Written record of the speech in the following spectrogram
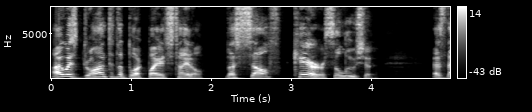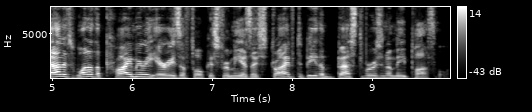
I was drawn to the book by its title, The Self Care Solution, as that is one of the primary areas of focus for me as I strive to be the best version of me possible.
